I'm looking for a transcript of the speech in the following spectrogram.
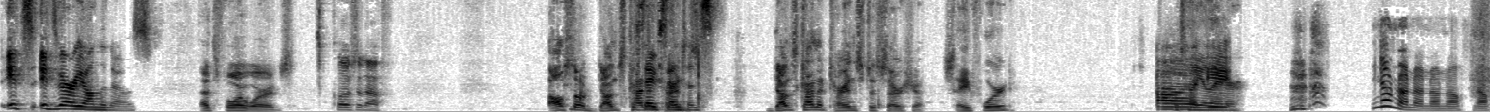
it's it's very on the nose. that's four words. Close enough. Also, Dunce A kind of safe turns. sentence. Dunce kind of turns to Sersha. Safe word. I'll tell you Uh, it- later. No, no, no, no, no, no.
